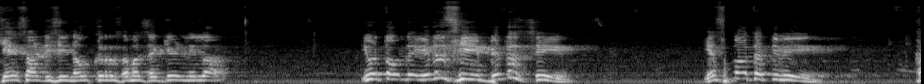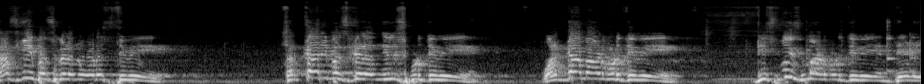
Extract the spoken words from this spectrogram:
K S R T C ನೌಕರರ ಸಮಸ್ಯೆ ಕೇಳಲಿಲ್ಲ. ಇವತ್ತು ಅವ್ರನ್ನ ಎದುರಿಸಿ, ಬೆದರಿಸಿ ಎಸ್ ಮಾತಾಡ್ತೀವಿ ಖಾಸಗಿ ಬಸ್ಗಳನ್ನು ಓಡಿಸ್ತೀವಿ. ಸರ್ಕಾರಿ ಬಸ್ಗಳನ್ನು ನಿಲ್ಲಿಸ್ಬಿಡ್ತೀವಿ. ವರ್ಗ ಮಾಡ್ಬಿಡ್ತೀವಿ. ಡಿಸ್ಮಿಸ್ ಮಾಡ್ಬಿಡ್ತೀವಿ ಅಂತೇಳಿ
